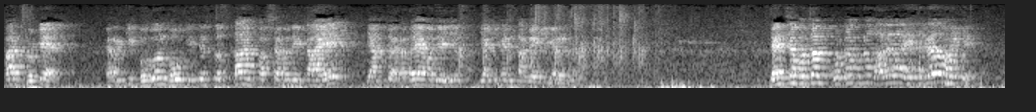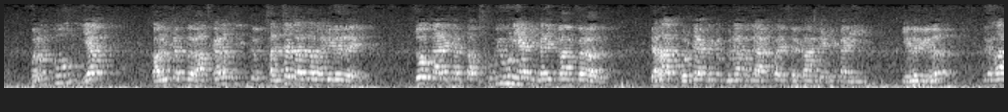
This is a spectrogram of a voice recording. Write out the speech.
फार छोट्या आहेत. कारण की भगवान भाऊ गीतेचं स्थान पक्षामध्ये काय आहे हे आमच्या हृदयामध्ये या ठिकाणी सांगायची गरज नाही. त्यांच्याबद्दल खोटा गुन्हा झालेला आहे हे सगळ्यांना माहिती आहे. परंतु या तालुक्यातलं राजकारण इतकं खालच्या दर्जाला गेलेलं आहे. जो कार्यकर्ता पुढे या ठिकाणी काम करत त्याला खोट्या गुन्ह्यामध्ये अटकायचं काम या ठिकाणी केलं गेलं. त्याला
